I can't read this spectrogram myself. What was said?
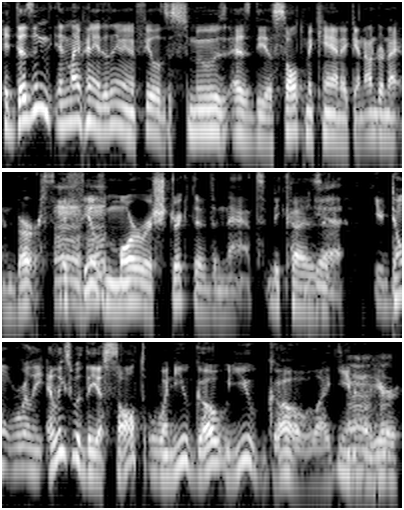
it doesn't, in my opinion, it doesn't even feel as smooth as the assault mechanic in Under Night In-Birth. It feels more restrictive than that because yeah. you don't really, at least with the assault, when you go, you go. Like you know, Mhm. you're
